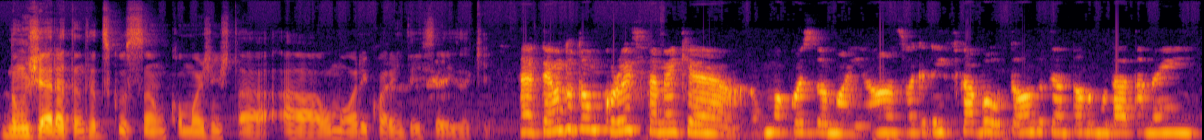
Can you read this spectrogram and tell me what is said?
Não gera tanta discussão como a gente tá a 1 hora e 46 aqui. É, tem um do Tom Cruise também, que é alguma coisa do amanhã, só que tem que ficar voltando, tentando mudar também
